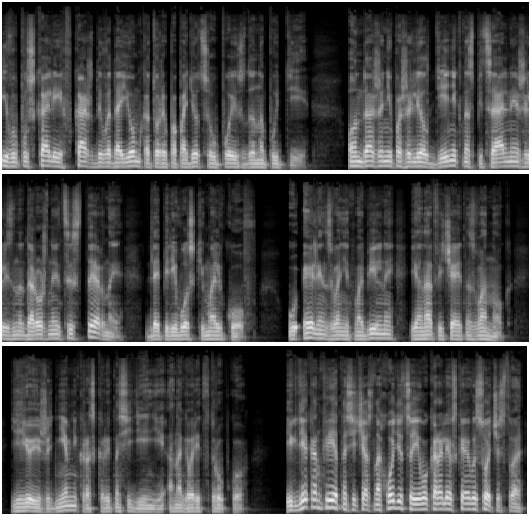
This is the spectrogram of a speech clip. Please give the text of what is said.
и выпускали их в каждый водоем, который попадется у поезда на пути. Он даже не пожалел денег на специальные железнодорожные цистерны для перевозки мальков. У Эллен звонит мобильный, и она отвечает на звонок. Ее ежедневник раскрыт на сиденье. Она говорит в трубку. «И где конкретно сейчас находится его королевское высочество?»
